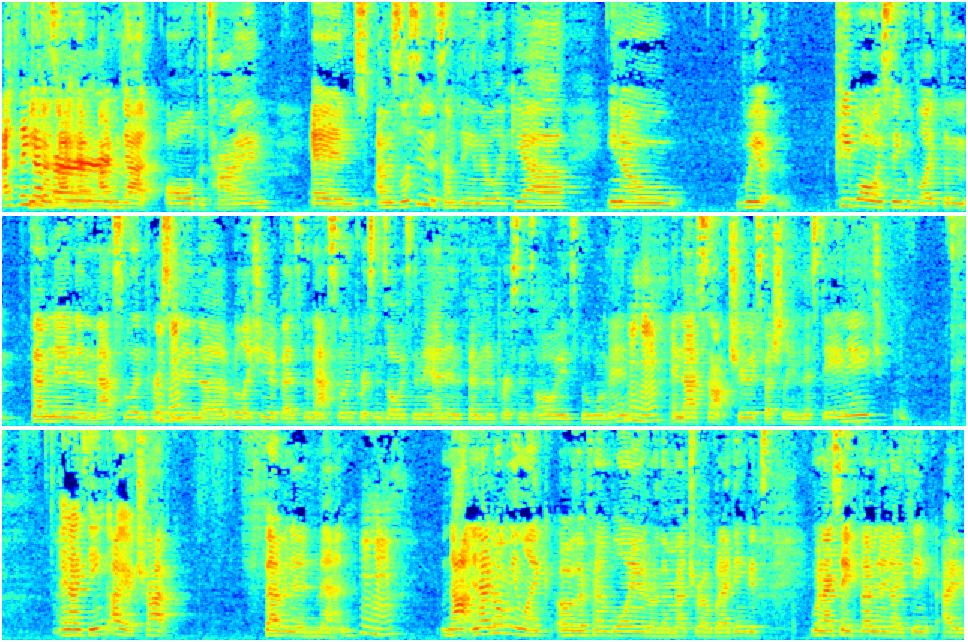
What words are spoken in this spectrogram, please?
I think because I've I heard. have I'm that all the time. And I was listening to something, and they're like, "Yeah, you know, we people always think of like the feminine and the masculine person Mm-hmm. in the relationship as the masculine person is always the man and the feminine person is always the woman, Mhm. and that's not true, especially in this day and age. And I think I attract feminine men Mhm. not and i don't mean like oh they're flamboyant or they're metro but i think it's when i say feminine i think i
